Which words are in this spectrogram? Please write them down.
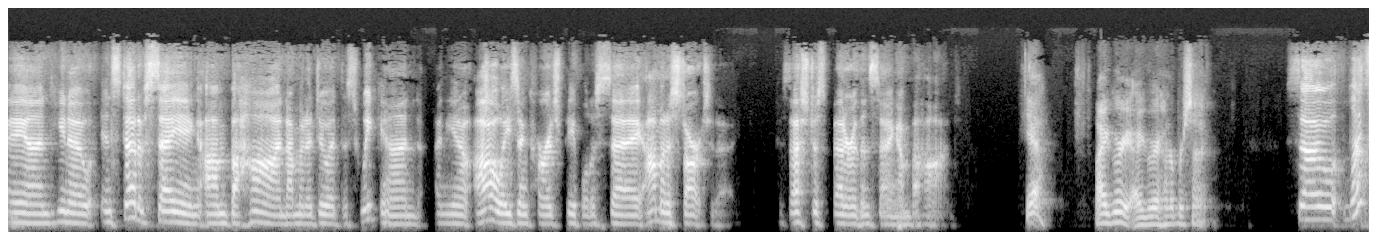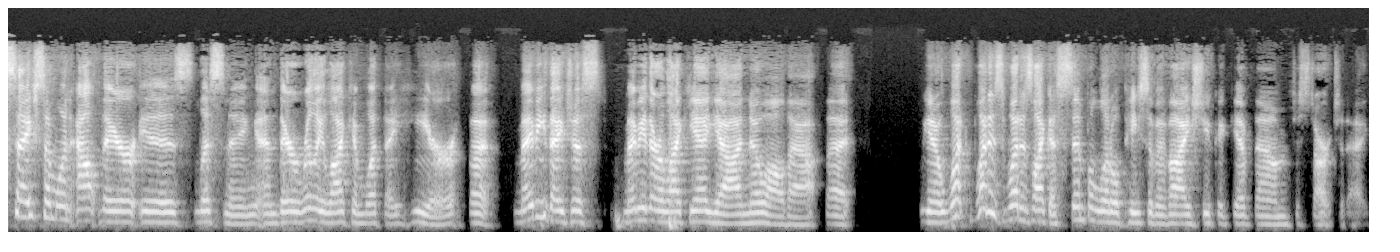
And, you know, instead of saying, I'm behind, I'm going to do it this weekend. And, you know, I always encourage people to say, I'm going to start today because that's just better than saying I'm behind. Yeah, I agree. I agree 100%. So let's say someone out there is listening and they're really liking what they hear, but maybe they just, maybe they're like, yeah, yeah, I know all that. But, you know, what, what is, what is like a simple little piece of advice you could give them to start today?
